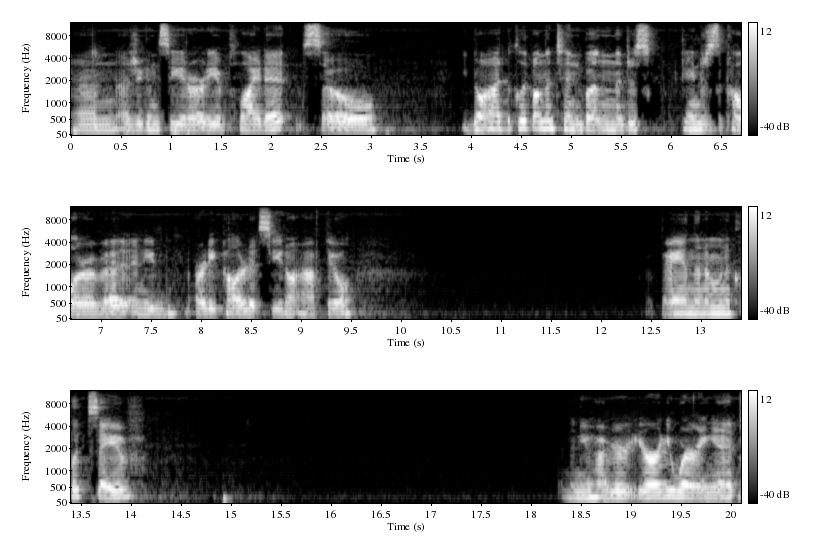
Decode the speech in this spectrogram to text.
And as you can see, it already applied it, so you don't have to click on the tint button, that just changes the color of it, and you'd already colored it so you don't have to. Okay, and then I'm going to click Save. And then you have your, you're already wearing it.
